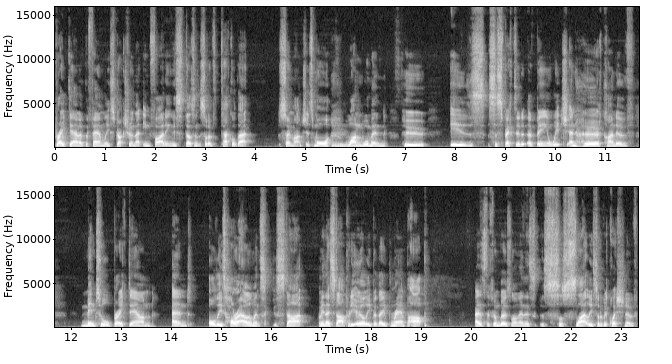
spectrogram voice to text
breakdown of the family structure and that infighting. This doesn't sort of tackle that so much. It's more mm. one woman who is suspected of being a witch and her kind of mental breakdown and all these horror elements start I mean they start pretty early but they ramp up as the film goes along. And there's slightly sort of a question of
